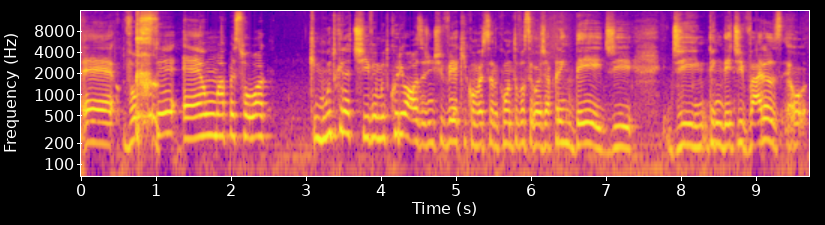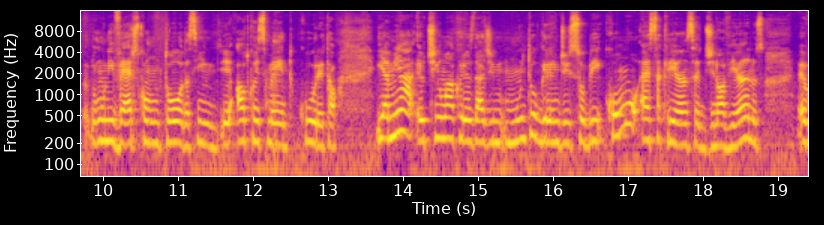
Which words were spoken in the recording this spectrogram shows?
é, você é uma pessoa muito criativa e muito curiosa. A gente vê aqui conversando quanto você gosta de aprender, de, de entender de várias. é, o universo como um todo, assim, de autoconhecimento, cura e tal. E a minha. Eu tinha uma curiosidade muito grande sobre como essa criança de 9 anos. eu-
